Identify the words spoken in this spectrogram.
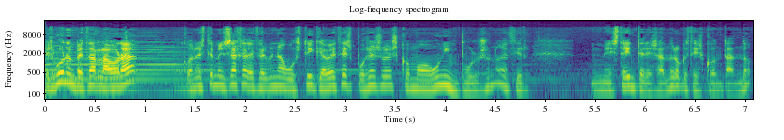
Es bueno empezar la hora con este mensaje de Fermín Agustí que a veces pues eso es como un impulso, ¿no? Es decir, me está interesando lo que estáis contando,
